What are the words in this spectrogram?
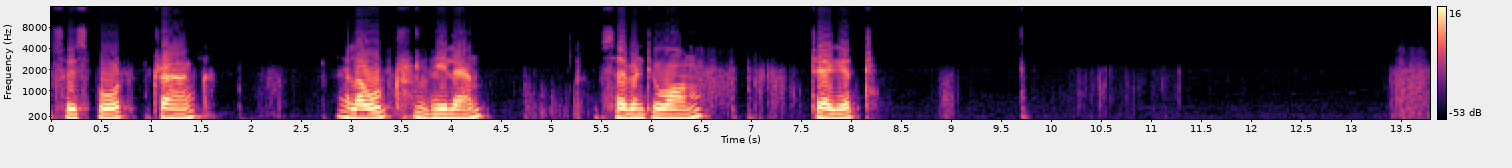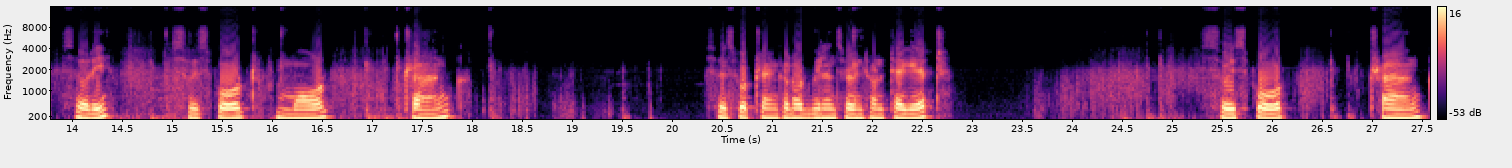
Switch port trunk allowed VLAN 71 target. Sorry switch port mode trunk. Switch port trunk allowed VLAN 71 target. Port trunk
